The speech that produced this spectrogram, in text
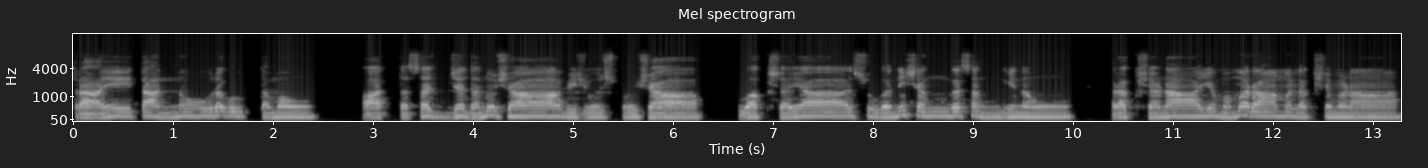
त्रायेतान्नो रघुत्तमौ, आत्तसज्जधनुषा विशुस्पृशा वक्षया सुगनिषङ्गसङ्घिनौ रक्षणाय मम रामलक्ष्मणा।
